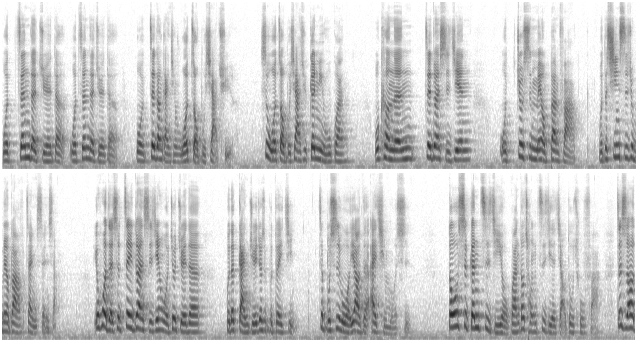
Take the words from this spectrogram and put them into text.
我真的觉得，我真的觉得我这段感情我走不下去了，是我走不下去，跟你无关。我可能这段时间我就是没有办法。我的心思就没有办法在你身上，又或者是这一段时间我就觉得我的感觉就是不对劲，这不是我要的爱情模式，都是跟自己有关，都从自己的角度出发。这时候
